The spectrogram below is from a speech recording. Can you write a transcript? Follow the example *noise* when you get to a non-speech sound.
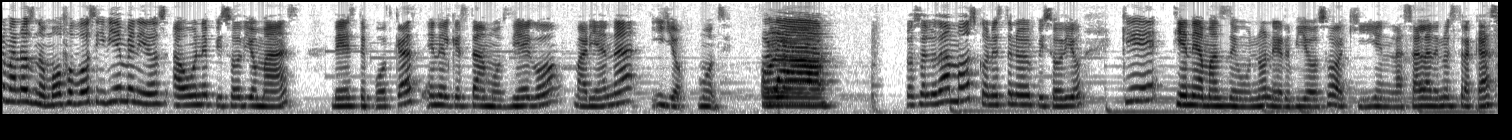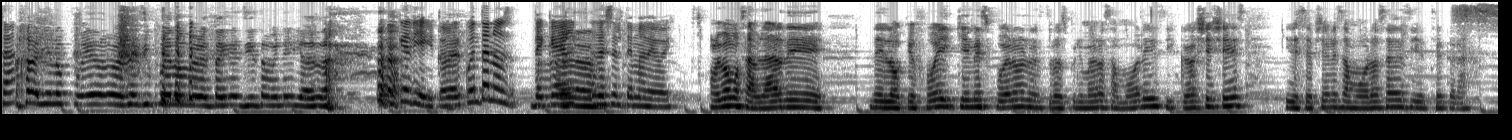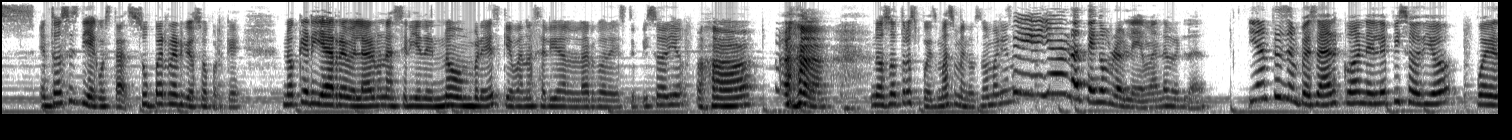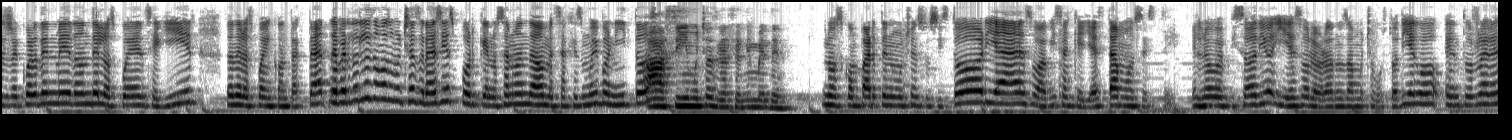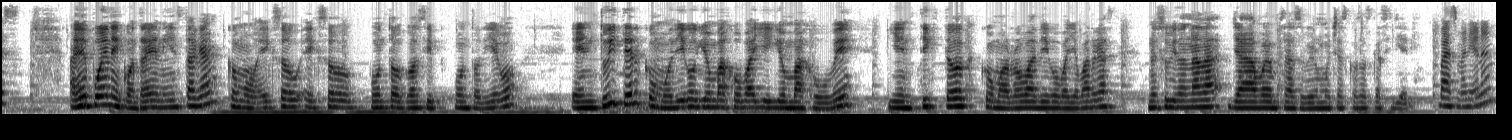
Hermanos nomófobos y bienvenidos a un episodio más de este podcast en el que estamos Diego, Mariana y yo, Monse. Hola. Los saludamos con este nuevo episodio que tiene a más de uno nervioso aquí en la sala de nuestra casa. *laughs* Ay, yo no puedo, no sé si puedo, pero estoy, sí estoy muy nerviosa. ¿Por qué, Dieguito? A ver, cuéntanos de qué Ah. es el tema de hoy. Hoy vamos a hablar de, de lo que fue y quiénes fueron nuestros primeros amores y crushes y decepciones amorosas y etcétera. Entonces Diego está súper nervioso porque no quería revelar una serie de nombres que van a salir a lo largo de este episodio. Ajá. ajá. *laughs* Nosotros, pues más o menos, ¿no, Mariana? no tengo problema, la verdad. Y antes de empezar con el episodio, pues recuérdenme dónde los pueden seguir, dónde los pueden contactar. De verdad les damos muchas gracias porque nos han mandado mensajes muy bonitos, Ah, sí, muchas gracias, no inventen. Nos comparten mucho en sus historias o avisan que ya estamos este el nuevo episodio y eso la verdad nos da mucho gusto. Diego, en tus redes. A mí me pueden encontrar en Instagram como exo.exo.gossip.diego, en Twitter como Diego-Valle-V y en TikTok como arroba Diego Valle Vargas. No he subido nada, ya voy a empezar a subir muchas cosas casi diario. Vas, Mariana.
